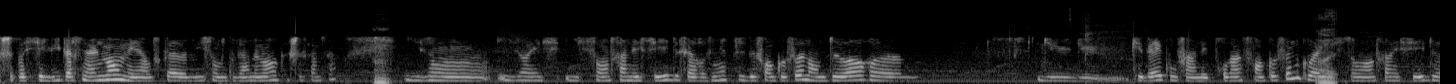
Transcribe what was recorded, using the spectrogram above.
je sais pas si c'est lui personnellement, mais en tout cas lui, son gouvernement, quelque chose comme ça. Hmm. Ils ont, ils ont, ils sont en train d'essayer de faire revenir plus de francophones en dehors euh, du, du Québec ou enfin des provinces francophones, quoi. Ouais. Ils sont en train d'essayer de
